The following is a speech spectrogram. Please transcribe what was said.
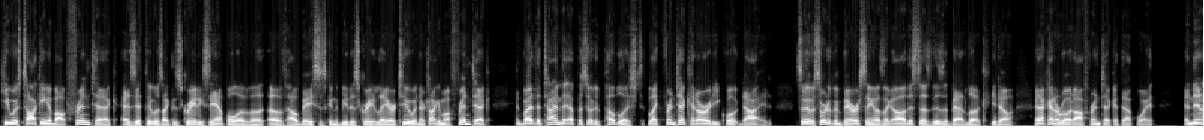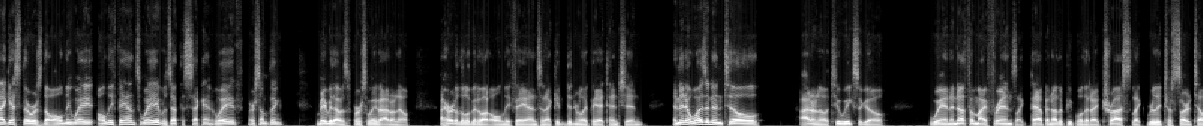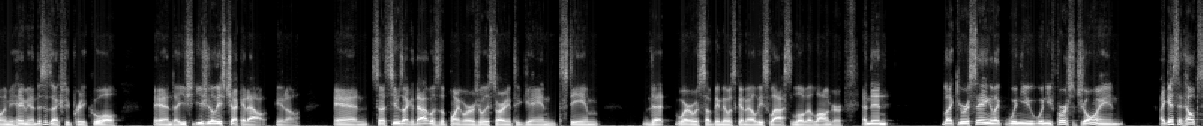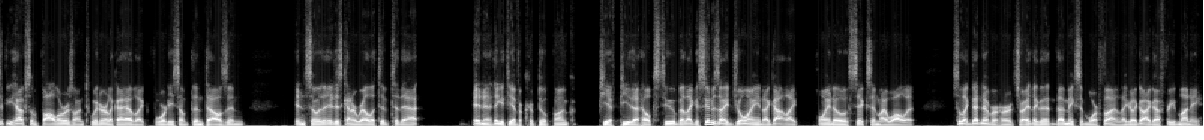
he was talking about Friendtech as if it was like this great example of a, of how Base is going to be this great layer two. And they're talking about Friendtech, and by the time the episode had published, like Friendtech had already quote died. So it was sort of embarrassing. I was like, oh, this is this is a bad look, you know. And I kind of wrote off Friendtech at that point. And then I guess there was the only way OnlyFans wave. Was that the second wave or something? Maybe that was the first wave. I don't know. I heard a little bit about OnlyFans and I could, didn't really pay attention. And then it wasn't until I don't know two weeks ago when enough of my friends like Pep and other people that I trust like really just started telling me, "Hey, man, this is actually pretty cool, and uh, you should you should at least check it out," you know. And so it seems like that was the point where it was really starting to gain steam that where it was something that was going to at least last a little bit longer. And then, like you were saying, like when you when you first join, I guess it helps if you have some followers on Twitter. Like I have like forty something thousand, and so it is kind of relative to that. And I think if you have a CryptoPunk PFP, that helps too. But like as soon as I joined, I got like 0.06 in my wallet. So like that never hurts, right? Like that, that makes it more fun. Like, like oh, I got free money.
